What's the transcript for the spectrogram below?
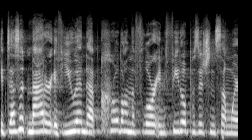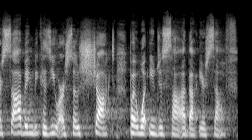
It doesn't matter if you end up curled on the floor in fetal position somewhere sobbing because you are so shocked by what you just saw about yourself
